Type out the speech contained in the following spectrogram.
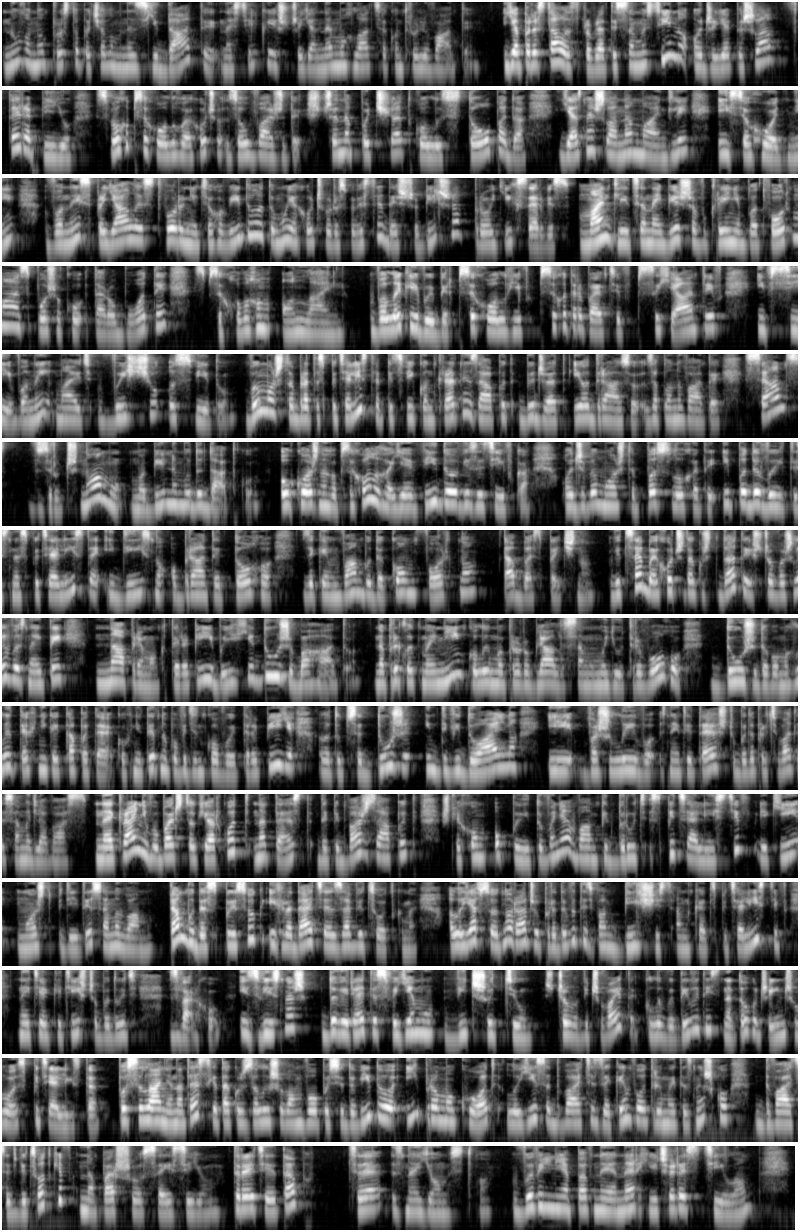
ну, воно просто почало мене з'їдати настільки, що я не могла це контролювати. Я перестала справлятися самостійно, отже, я пішла в терапію свого психолога. Я хочу зауважити, ще на початку листопада я знайшла на Майндлі, і сьогодні вони сприяли створенню цього відео, тому я хочу розповісти дещо більше про їх сервіс. Майндлі це найбільша в Україні платформа з пошуку та роботи з психологом онлайн. Великий вибір психологів, психотерапевтів, психіатрів, і всі вони мають вищу освіту. Ви можете обрати спеціаліста під свій конкретний запит, бюджет і одразу запланувати сеанс в зручному мобільному додатку. У кожного психолога є відеовізитівка, отже, ви можете послухати і подивитись на спеціаліста і дійсно обрати того, з яким вам буде комфортно та безпечно. Від себе я хочу також додати, що важливо знайти напрямок терапії, бо їх є дуже багато. Наприклад, мені, коли ми проробляли саме мою тривогу, дуже допомогли техніки КПТ когнітивно-поведінкової терапії, але тут все дуже індивідуально і важливо знайти те, що буде працювати саме для вас. На екрані ви бачите QR-код на тест, де під ваш запит шляхом опитування вам підберуть спеціалістів, які можуть підійти саме вам. Там буде список і градація за відсотками, але я все одно раджу передивитись вам більшість анкет спеціалістів, не тільки ті, що будуть зверху. І звісно ж, довіряйте своєму відчуттю, що ви відчуваєте, коли ви дивитесь на того чи іншого спеціаліста. Посилання на тест я також залишу вам в описі до відео і промокод Лоїса 20 за яким ви отримаєте знижку 20% на першу сесію. Третій етап це знайомство, вивільнення певної енергії через тіло,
